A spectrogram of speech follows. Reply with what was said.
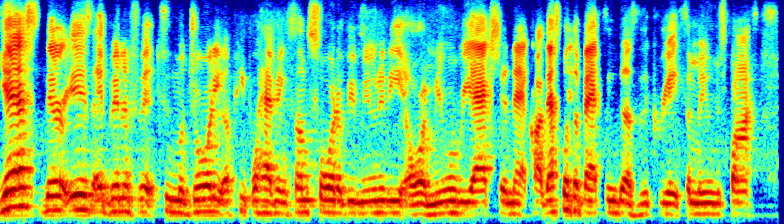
yes, there is a benefit to majority of people having some sort of immunity or immune reaction that cause, that's what the vaccine does. It creates an immune response.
